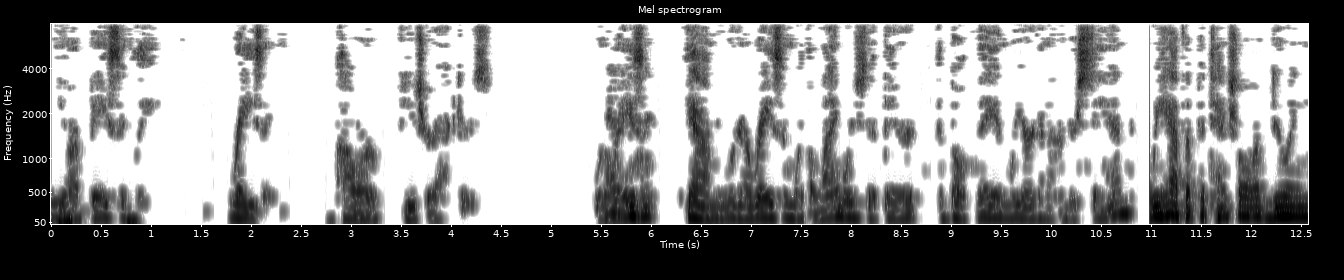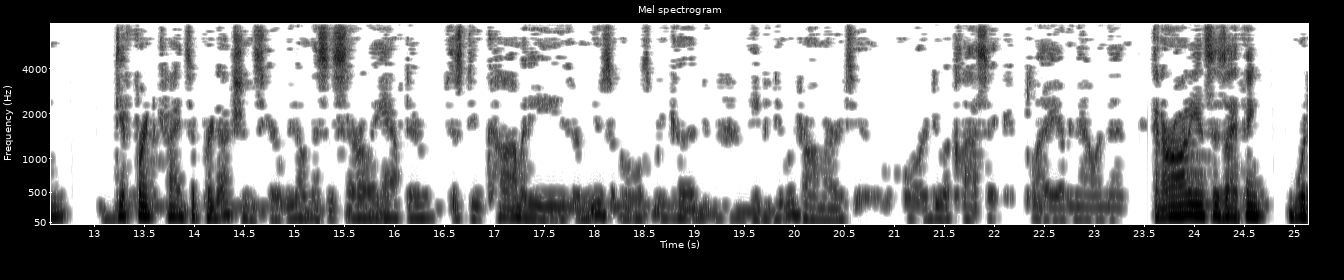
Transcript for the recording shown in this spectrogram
we are basically raising our future actors. We're Okay. raising, yeah, I mean, we're going to raise them with a language that they're, that both they and we are going to understand. We have the potential of doing different kinds of productions here. We don't necessarily have to just do comedies or musicals. We could maybe do a drama or two or do a classic play every now and then. And our audiences, I think, would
